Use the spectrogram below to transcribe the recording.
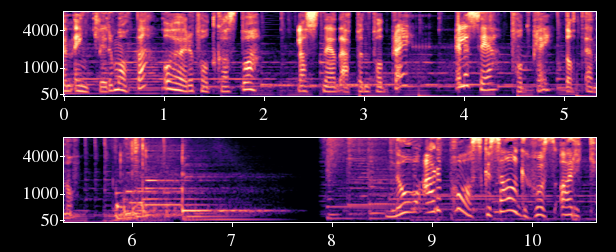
En enklere måte å høre podkast på. Last ned appen Podplay, eller se podplay.no. Nå er det påskesalg hos Ark.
